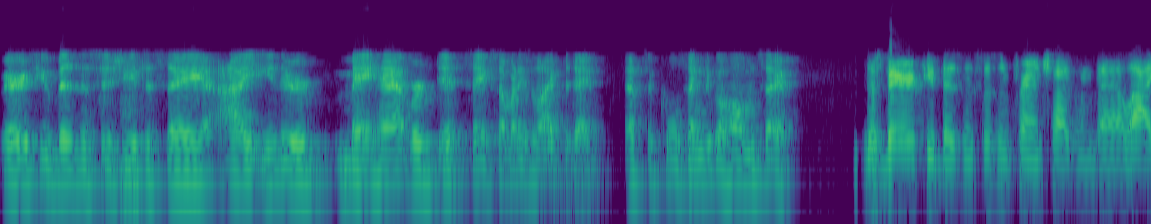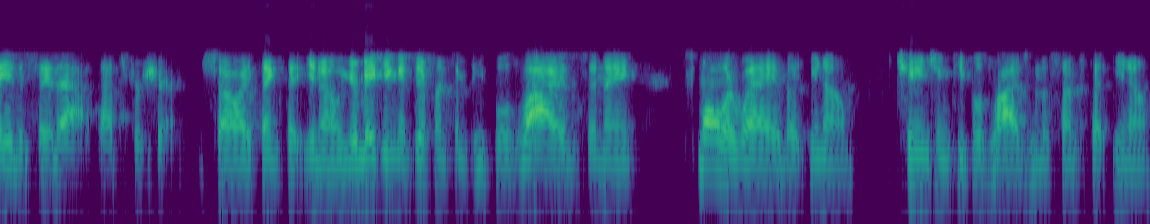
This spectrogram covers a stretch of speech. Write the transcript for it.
very few businesses you get to say, I either may have or did save somebody's life today. That's a cool thing to go home and say there's very few businesses in franchising that allow you to say that. That's for sure. So I think that you know you're making a difference in people's lives in a smaller way, but you know changing people's lives in the sense that you know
